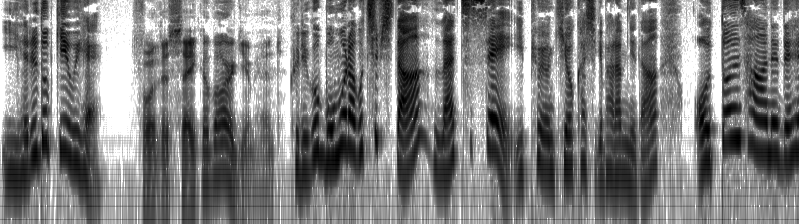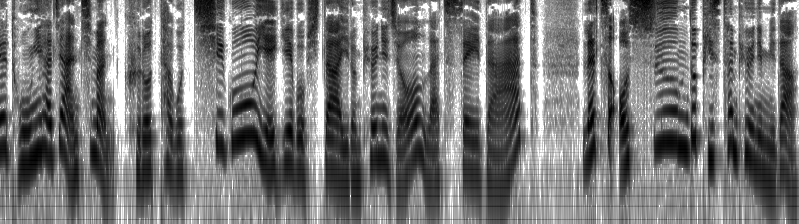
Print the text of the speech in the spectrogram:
이해를 돕기 위해 For the sake of argument, 그리고 뭐뭐라고 칩시다. Let's say 이 표현 기억하시기 바랍니다. 어떤 사안에 대해 동의하지 않지만 그렇다고 치고 얘기해 봅시다. 이런 표현이죠. Let's say that. Let's assume도 비슷한 표현입니다.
